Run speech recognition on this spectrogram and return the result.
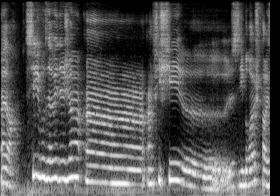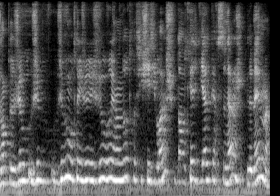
Alors, si vous avez déjà un, fichier euh, ZBrush, par exemple, je, vais vous montrer, je vais, ouvrir un autre fichier ZBrush dans lequel il y a le personnage, le même,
